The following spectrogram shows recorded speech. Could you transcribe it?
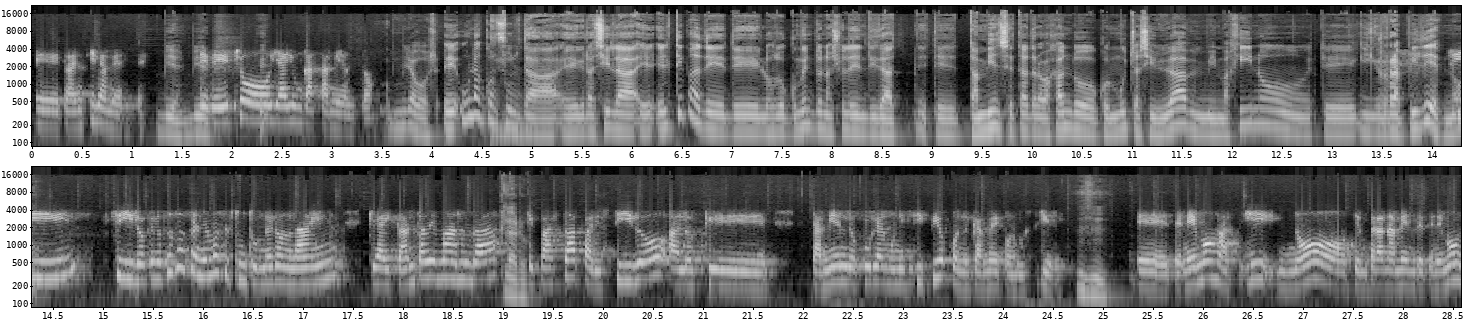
eh, tranquilamente. Bien, bien. de hecho hoy hay un casamiento. Mira vos, eh, una consulta, eh, Graciela, el, tema de, los documentos nacionales de identidad, este, también se está trabajando con mucha asiduidad, me imagino, este, y rapidez, ¿no? Sí, sí, lo que nosotros tenemos es un turnero online que hay tanta demanda que pasa parecido a lo que también le ocurre al municipio con el carnet de conducir. Eh, tenemos así, no tempranamente, tenemos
